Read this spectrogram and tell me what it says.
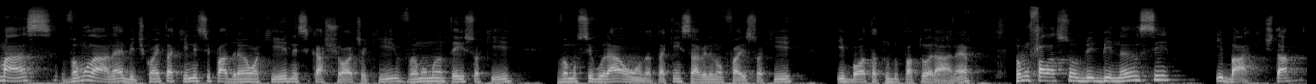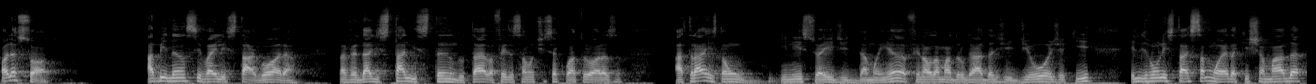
Mas, vamos lá, né? Bitcoin está aqui nesse padrão aqui, nesse caixote aqui. Vamos manter isso aqui. Vamos segurar a onda, tá? Quem sabe ele não faz isso aqui e bota tudo para torar, né? Vamos falar sobre Binance e Bakkt, tá? Olha só. A Binance vai listar agora, na verdade está listando, tá? Ela fez essa notícia 4 horas atrás, então início aí de, da manhã, final da madrugada de, de hoje aqui, eles vão listar essa moeda aqui chamada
